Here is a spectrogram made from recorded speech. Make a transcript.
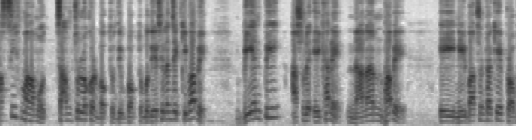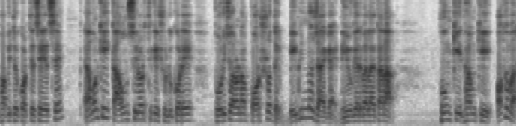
আসিফ মাহমুদ চাঞ্চল্যকর বক্তব্য বক্তব্য দিয়েছিলেন যে কীভাবে বিএনপি আসলে এখানে নানানভাবে এই নির্বাচনটাকে প্রভাবিত করতে চেয়েছে। এমনকি কাউন্সিলর থেকে শুরু করে পরিচালনা পর্ষদের বিভিন্ন জায়গায় নিয়োগের বেলায় তারা হুমকি, ধামকি অথবা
